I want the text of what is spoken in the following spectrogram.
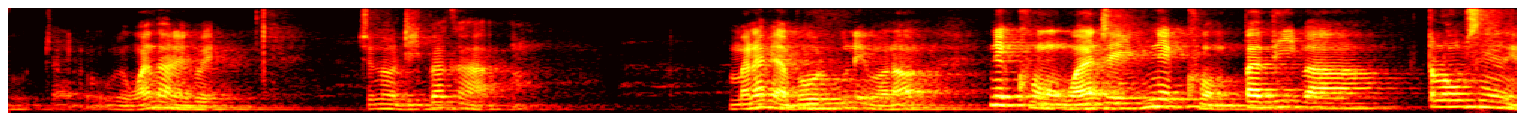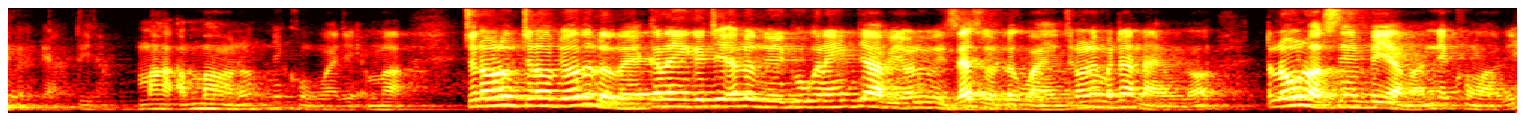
ကိုကြိုက်လို့ ဝမ်းသာတယ်ကိုကျွန်တော်ဒီဘက်ကမနေ့ပြန်ဗုဒ္ဓဟူးနေ့ပေါ့နော်နှစ်ခွန်ဝမ်းချိန်နှစ်ခွန်ပတ်တိပါတလုံးစင်းနေမယ်ဗျာသိလားအမအမနော်နှစ်ခွန်ဝမ်းချိန်အမကျွန်တော်တို့ကျွန်တော်ပြောသလိုပဲကလိန်ကကြအဲ့လိုမျိုးကိုကလိုင်းပြပြီးတော့အဲ့လိုမျိုးဇက်ဆိုလောက်သွားရင်ကျွန်တော်လည်းမတတ်နိုင်ဘူးနော်တလုံးတော့စင်းပေးရမှာနှစ်ခွန်ပါလေ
